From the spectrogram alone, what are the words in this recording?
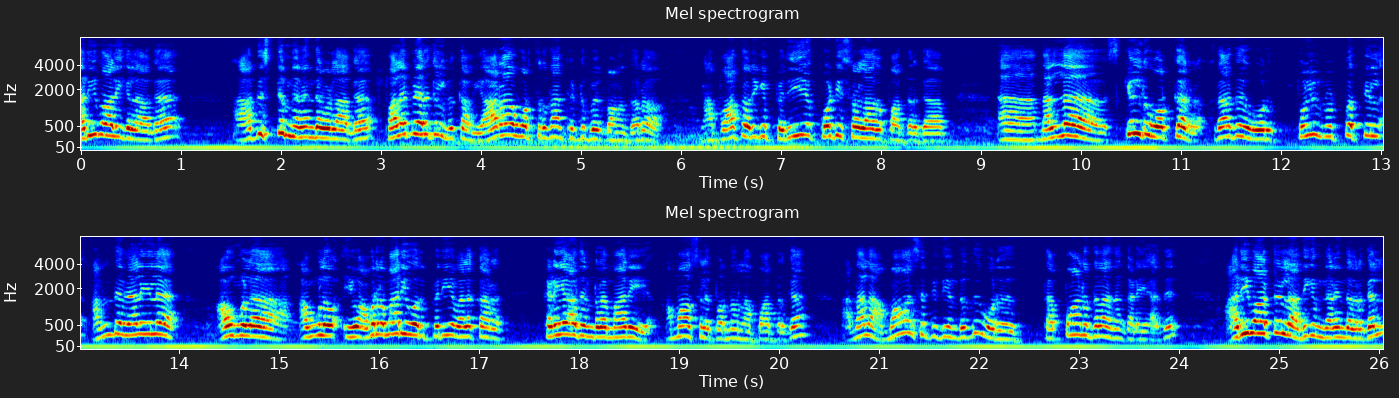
அறிவாளிகளாக அதிர்ஷ்டம் நிறைந்தவர்களாக பல பேர்கள் இருக்காங்க. யாராவது ஒருத்தர் தான் கெட்டு போயிருப்பாங்க தவிர நான் பார்த்த வரைக்கும் பெரிய கோட்டீஸ்வரர்களாக பார்த்துருக்கேன். நல்ல ஸ்கில்டு ஒர்க்கர் அதாவது ஒரு தொழில்நுட்பத்தில் அந்த வேலையில் அவங்கள அவங்கள அவரை மாதிரி ஒரு பெரிய வேலைக்காரர் கிடையாதுன்ற மாதிரி அமாவாசையில் பிறந்தவங்க நான் பார்த்துருக்கேன். அதனால் அமாவாசை திதின்றது ஒரு தப்பானதெல்லாம் எதுவும் கிடையாது. அறிவாற்றல் அதிகம் நிறைந்தவர்கள்.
